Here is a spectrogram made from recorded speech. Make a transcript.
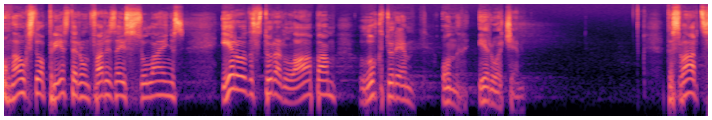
un augsto priesteru un farizēju sulaiņus, ierodas tur ar lāpām, lukturiem un ieročiem. Tas vārds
